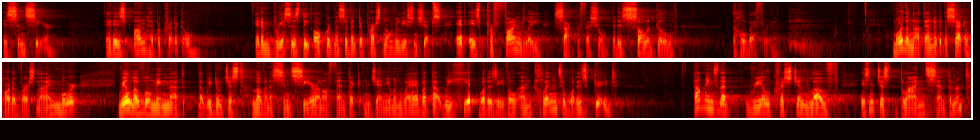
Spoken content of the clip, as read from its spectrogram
is sincere, it is unhypocritical. It embraces the awkwardness of interpersonal relationships. It is profoundly sacrificial. It is solid gold the whole way through. More than that, then, look at the second part of verse 9. More, Real love will mean that, that we don't just love in a sincere and authentic and genuine way, but that we hate what is evil and cling to what is good. That means that real Christian love isn't just blind sentiment,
